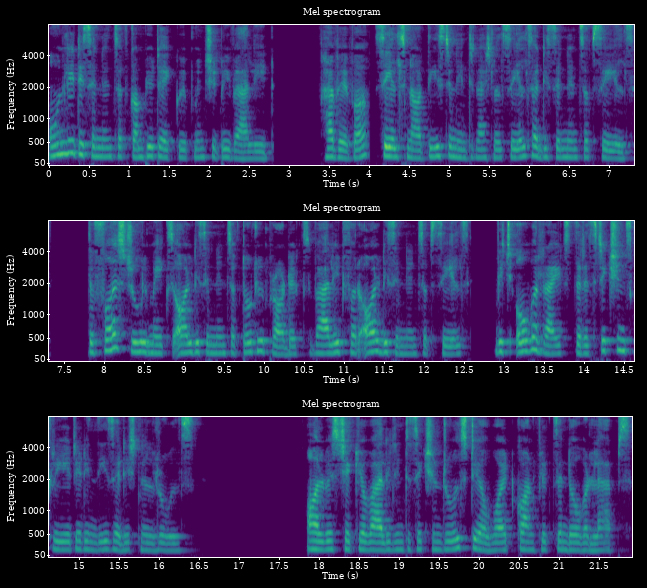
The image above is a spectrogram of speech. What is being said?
only descendants of computer equipment should be valid. However, sales Northeast and international sales are descendants of sales. The first rule makes all descendants of total products valid for all descendants of sales, which overrides the restrictions created in these additional rules. Always check your valid intersection rules to avoid conflicts and overlaps.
